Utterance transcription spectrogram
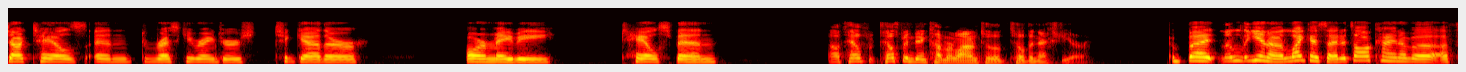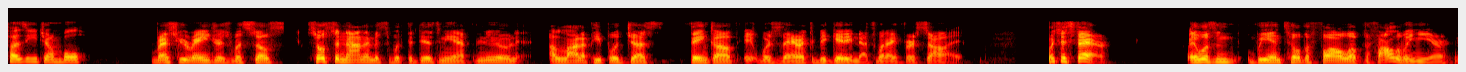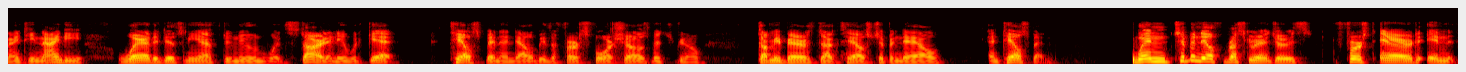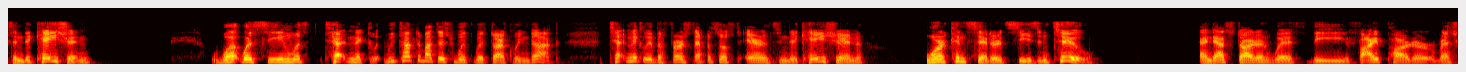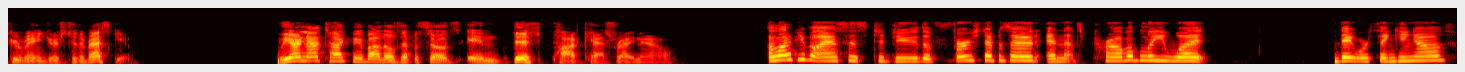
DuckTales and Rescue Rangers together or maybe TaleSpin. Oh, TaleSpin didn't come around until until the next year. But you know, like I said, it's all kind of a, a fuzzy jumble. Rescue Rangers was so so synonymous with the Disney afternoon. A lot of people just think of it was there at the beginning. That's when I first saw it, which is fair. It wasn't be until the fall of the following year, 1990, where the Disney afternoon would start, and it would get TaleSpin, and that would be the first four shows, which you know, Gummi Bears, DuckTales, Chip 'n Dale, and TaleSpin. When Chip 'n Dale Rescue Rangers first aired in syndication, what was seen was technically we talked about this with with Darkwing Duck. Technically, the first episodes to air in syndication were considered season two, and that started with the five-parter Rescue Rangers to the Rescue. We are not talking about those episodes in this podcast right now. A lot of people ask us to do the first episode, and that's probably what they were thinking of.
